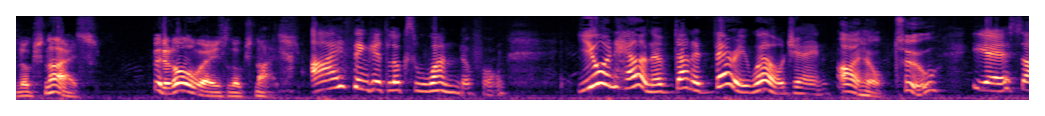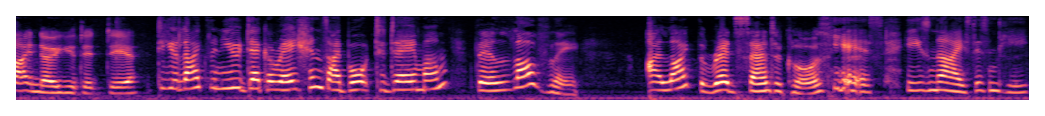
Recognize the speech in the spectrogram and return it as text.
looks nice. But it always looks nice. I think it looks wonderful. You and Helen have done it very well, Jane. I helped too. Yes, I know you did, dear. Do you like the new decorations I bought today, Mum? They're lovely. I like the red Santa Claus. Yes, he's nice, isn't he?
